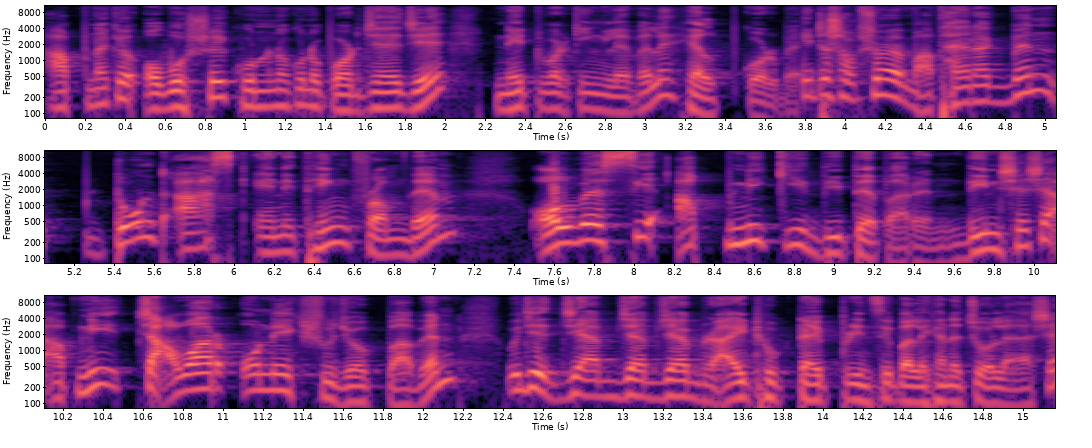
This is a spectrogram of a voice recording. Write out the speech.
আপনাকে অবশ্যই কোনো না কোনো পর্যায়ে যে নেটওয়ার্কিং লেভেলে হেল্প করবে। এটা সবসময় মাথায় রাখবেন don't ask anything from them always see আপনি কি দিতে পারেন। দিন শেষে আপনি চাওয়ার অনেক সুযোগ পাবেন। ওই যে jab jab jab right hook type principle এখানে চলে আসে।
